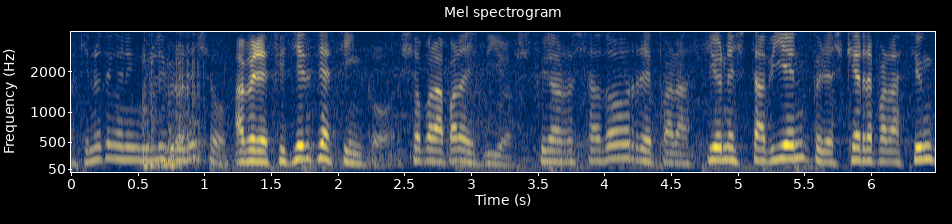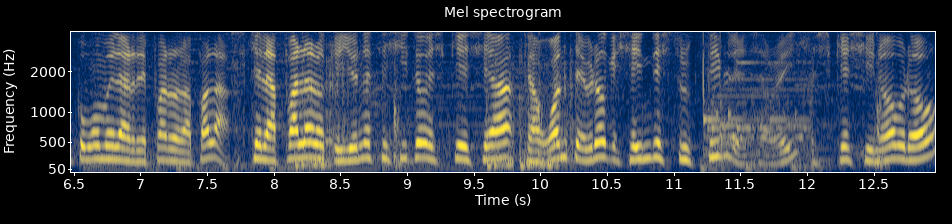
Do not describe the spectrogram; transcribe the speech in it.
Aquí no tengo ningún libro de eso. A ver, eficiencia 5 Eso para la pala es Dios. Filo arrasador, reparación está bien Pero es que reparación, ¿cómo me la reparo la pala? Es que la pala lo que yo necesito es que sea... Que aguante, bro, que sea indestructible, ¿sabéis? Es que si no, bro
